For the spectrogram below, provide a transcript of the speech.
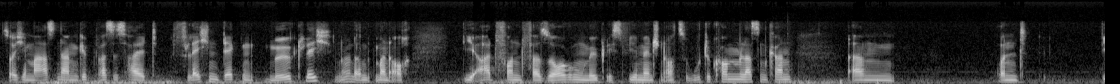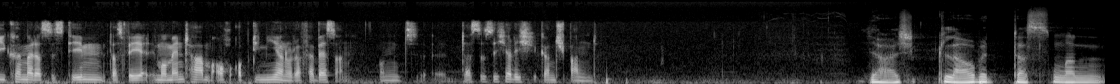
solche Maßnahmen gibt, was ist halt flächendeckend möglich, ne, damit man auch die Art von Versorgung möglichst vielen Menschen auch zugutekommen lassen kann. Ähm, und wie können wir das System, das wir im Moment haben, auch optimieren oder verbessern. Und äh, das ist sicherlich ganz spannend. Ja, ich glaube, dass man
